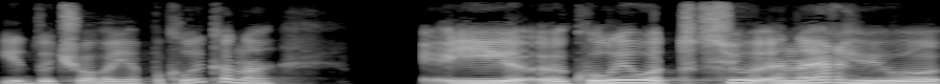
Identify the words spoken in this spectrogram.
і до чого я покликана. І е, коли от цю енергію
